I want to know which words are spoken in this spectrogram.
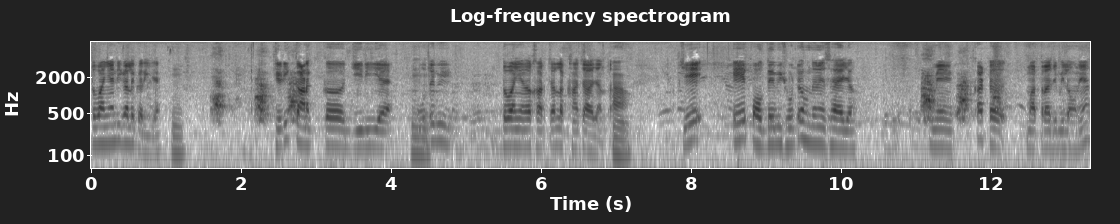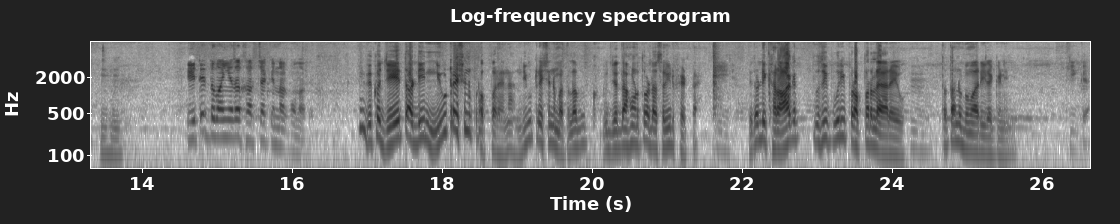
ਦਵਾਈਆਂ ਦੀ ਗੱਲ ਕਰੀ ਹੈ ਹੂੰ। ਜਿਹੜੀ ਕਣਕ ਜੀਰੀ ਹੈ। ਉਹ ਤੇ ਵੀ ਦਵਾਈਆਂ ਦਾ ਖਰਚਾ ਲੱਖਾਂ ਚ ਆ ਜਾਂਦਾ। ਹਾਂ। ਜੇ ਇਹ ਪੌਦੇ ਵੀ ਛੋਟੇ ਹੁੰਦੇ ਨੇ ਸਾਈਜ਼ ਜਿਵੇਂ ਘੱਟ ਮਾਤਰਾ 'ਚ ਵੀ ਲਾਉਨੇ ਆ। ਹੂੰ ਹੂੰ। ਇਹ ਤੇ ਦਵਾਈਆਂ ਦਾ ਖਰਚਾ ਕਿੰਨਾ ਕੁ ਆਉਂਦਾ ਫਿਰ? ਨਹੀਂ, ਵੇਖੋ ਜੇ ਤੁਹਾਡੀ ਨਿਊਟ੍ਰੀਸ਼ਨ ਪ੍ਰੋਪਰ ਹੈ ਨਾ ਨਿਊਟ੍ਰੀਸ਼ਨ ਮਤਲਬ ਜਿੱਦਾਂ ਹੁਣ ਤੁਹਾਡਾ ਸਰੀਰ ਫਿੱਟ ਹੈ। ਜੀ ਤੁਹਾਡੀ ਖੁਰਾਕ ਤੁਸੀਂ ਪੂਰੀ ਪ੍ਰੋਪਰ ਲੈ ਰਹੇ ਹੋ ਤਾਂ ਤੁਹਾਨੂੰ ਬਿਮਾਰੀ ਲੱਗਣੀ ਨਹੀਂ। ਠੀਕ ਹੈ।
